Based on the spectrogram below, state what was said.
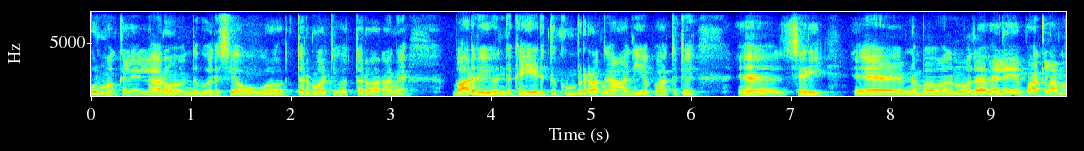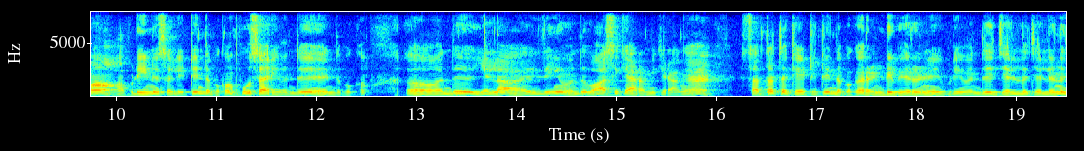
ஊர் மக்கள் எல்லாரும் வந்து வரிசையாக ஒவ்வொரு ஒருத்தர் மாற்றி ஒருத்தர் வராங்க. பாரதி வந்து கையெடுத்து கும்பிடுறாங்க. ஆதியை பார்த்துட்டு சரி நம்ம மொதல் வேலையை பார்க்கலாமா அப்படின்னு சொல்லிட்டு இந்த பக்கம் பூசாரி வந்து இந்த பக்கம் வந்து எல்லா இதையும் வந்து வாசிக்க ஆரம்பிக்கிறாங்க. சத்தத்தை கேட்டுட்டு இந்த பக்கம் ரெண்டு பேரும் இப்படி வந்து ஜெல்லு ஜெல்லுன்னு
